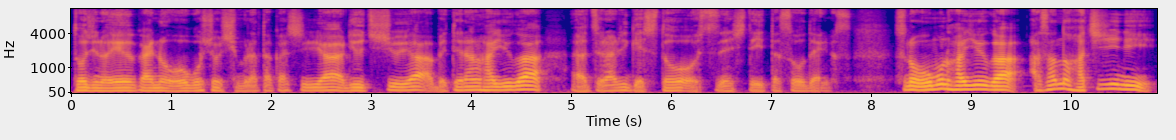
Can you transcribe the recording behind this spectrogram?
当時の映画界の大御所志村隆や笠智秀やベテラン俳優がずらりゲストを出演していたそうであります。その大物俳優が朝の8時に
